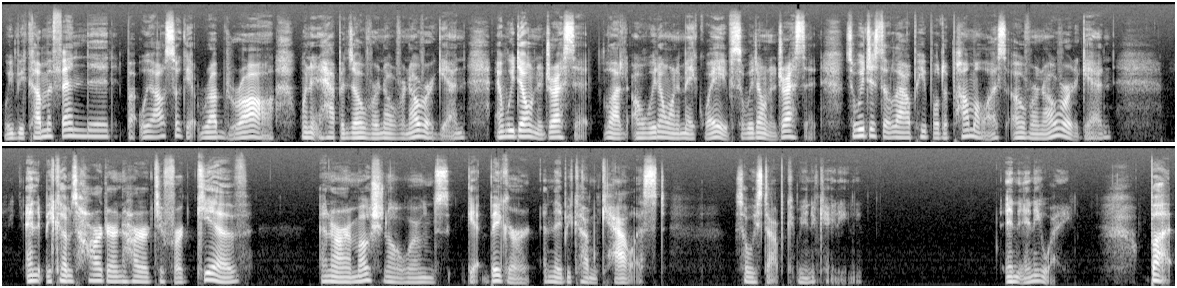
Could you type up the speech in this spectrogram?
We become offended, but we also get rubbed raw when it happens over and over and over again, and we don't address it. Lot, oh, we don't want to make waves, so we don't address it. So we just allow people to pummel us over and over again. And it becomes harder and harder to forgive and our emotional wounds get bigger and they become calloused. So we stop communicating in any way. But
